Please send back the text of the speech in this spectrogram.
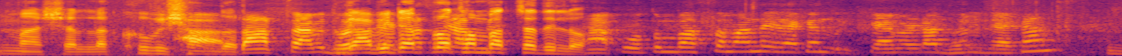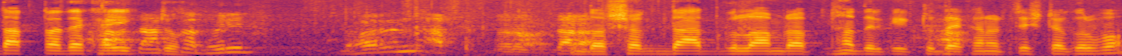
মাশাআল্লাহ খুবই সুন্দর। হ্যাঁ, দাঁতটা আমি ধরে গাভিটা প্রথম বাচ্চা দিল। হ্যাঁ প্রথম বাচ্চা মানে দেখেন ক্যামেরাটা ধরে দেখান। দাঁতটা দেখাই একটু। দাঁতটা ধরে ধরেন আপ- র, দাঁড়ান। দর্শক দাঁতগুলো আমরা আপনাদেরকে একটু দেখানোর চেষ্টা করব।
